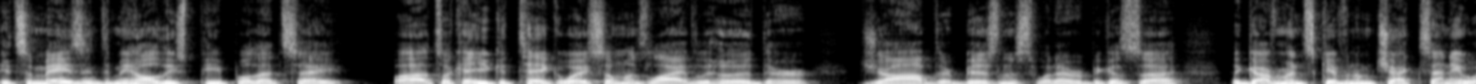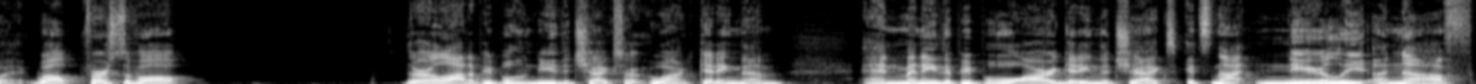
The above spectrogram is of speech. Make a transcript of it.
It's amazing to me all these people that say, well, it's okay, you could take away someone's livelihood, their job, their business, whatever, because uh, the government's giving them checks anyway. Well, first of all, there are a lot of people who need the checks who aren't getting them, and many of the people who are getting the checks, it's not nearly enough.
